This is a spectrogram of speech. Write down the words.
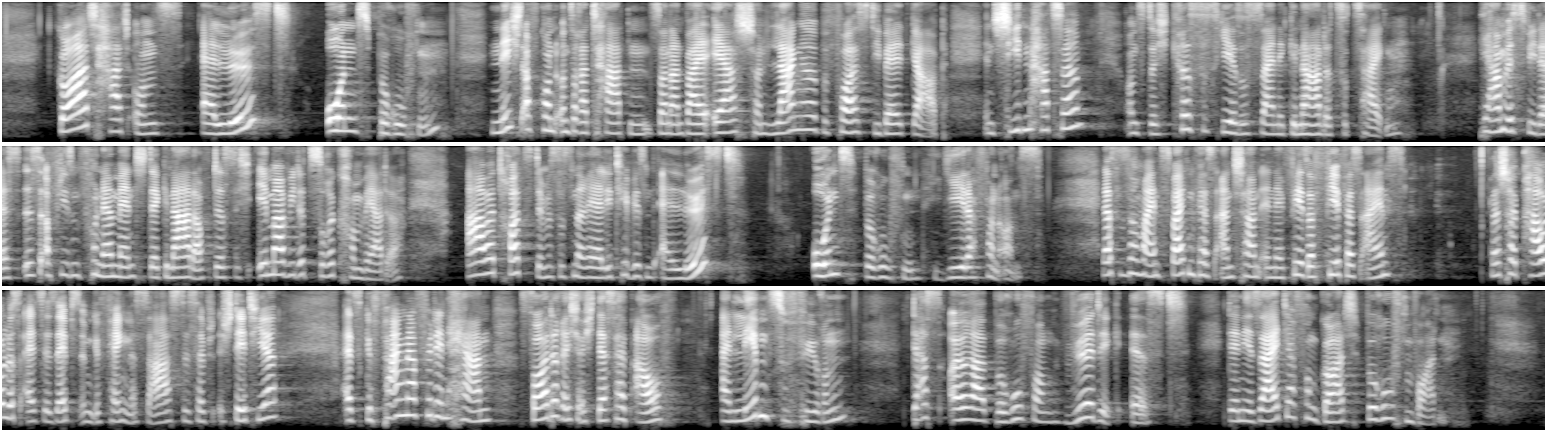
Gott hat uns erlöst und berufen, nicht aufgrund unserer Taten, sondern weil er schon lange, bevor es die Welt gab, entschieden hatte, uns durch Christus Jesus seine Gnade zu zeigen. Hier haben wir es wieder. Es ist auf diesem Fundament der Gnade, auf das ich immer wieder zurückkommen werde. Aber trotzdem ist es eine Realität. Wir sind erlöst und berufen, jeder von uns. Lass uns noch mal einen zweiten Vers anschauen in Epheser 4, Vers 1. Da schreibt Paulus, als er selbst im Gefängnis saß. Deshalb steht hier, als Gefangener für den Herrn fordere ich euch deshalb auf, ein Leben zu führen, das eurer Berufung würdig ist. Denn ihr seid ja von Gott berufen worden.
